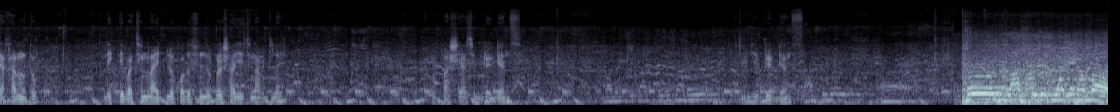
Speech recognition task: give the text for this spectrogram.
দেখার মতো। দেখতে পাচ্ছেন লাইটগুলো কত সুন্দর করে সাজিয়েছেন নাগরদোলায় ওর পাশে আছে ব্রেক ড্যান্স যে ব্রেক ড্যান্স লাগে নাম্বার।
